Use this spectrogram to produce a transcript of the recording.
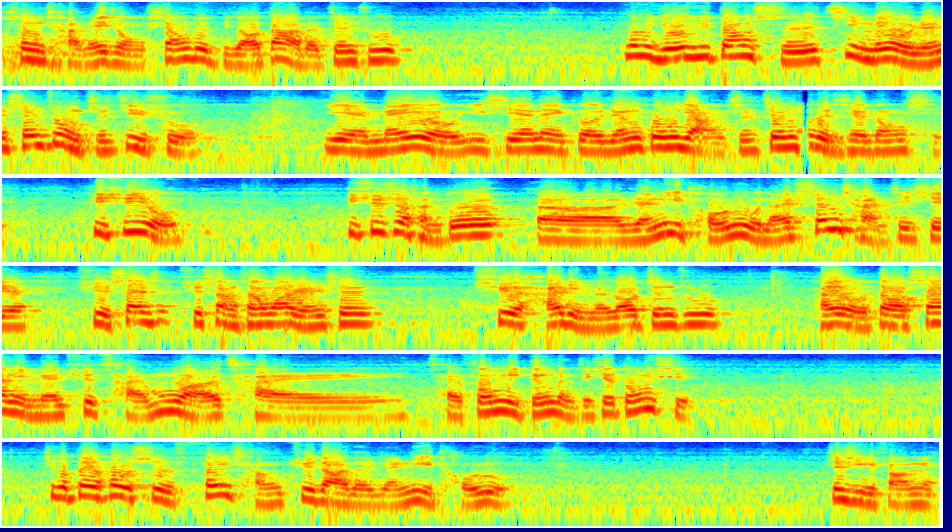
盛产的一种相对比较大的珍珠。那么由于当时既没有人参种植技术，也没有一些那个人工养殖珍珠的这些东西，必须有，必须是很多呃人力投入来生产这些，去山去上山挖人参，去海里面捞珍珠，还有到山里面去采木耳、采采蜂蜜等等这些东西。这个背后是非常巨大的人力投入，这是一方面。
